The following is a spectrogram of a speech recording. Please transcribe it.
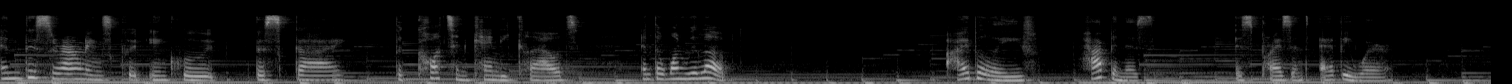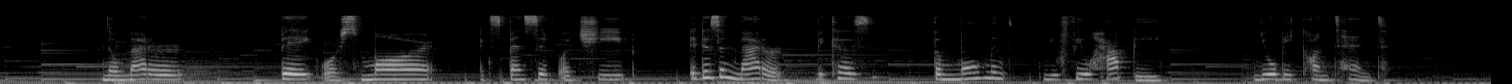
And these surroundings could include the sky, the cotton candy clouds, and the one we loved. I believe happiness is present everywhere. No matter big or small, expensive or cheap, it doesn't matter because the moment you feel happy, you'll be content,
